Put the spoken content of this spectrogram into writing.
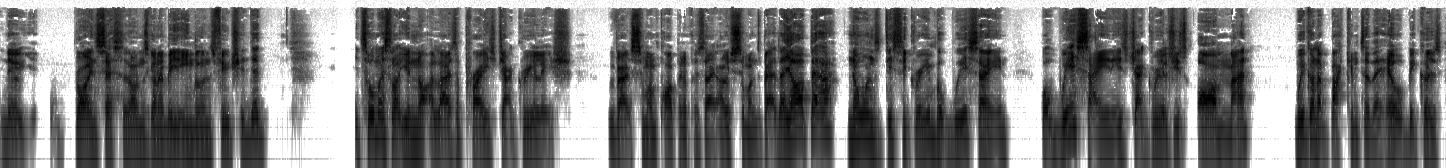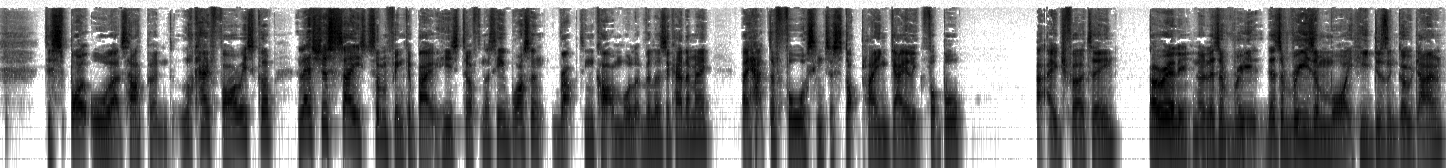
you know, Ryan Sessegnon's going to be England's future. They're, it's almost like you're not allowed to praise Jack Grealish without someone piping up and say, "Oh, someone's better." They are better. No one's disagreeing, but we're saying what we're saying is Jack Grealish is our man. We're going to back him to the hill because despite all that's happened, look how far he's come. And let's just say something about his toughness. He wasn't wrapped in cotton wool at Villa's Academy. They had to force him to stop playing Gaelic football at age 13. Oh, really? You know, there's a re- there's a reason why he doesn't go down.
